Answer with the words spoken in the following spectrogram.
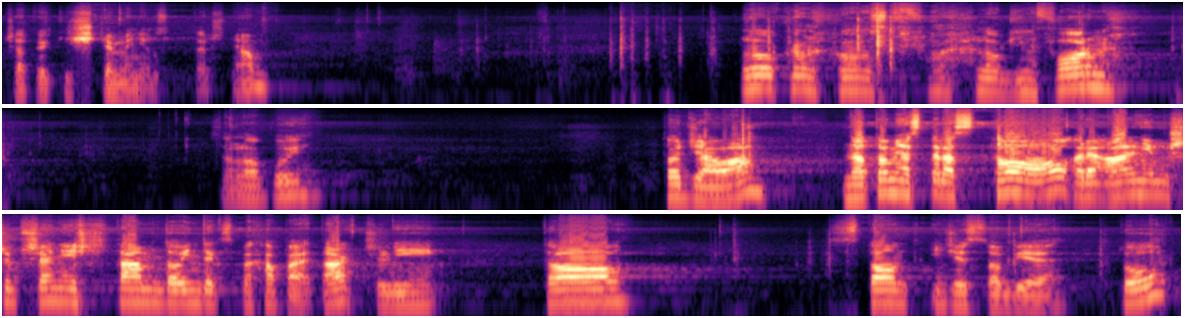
czy ja tu jakieś ściemy nie uskuteczniam. Localhost login form. Zaloguj. To działa. Natomiast teraz to realnie muszę przenieść tam do indeks PHP, tak? Czyli to stąd idzie sobie tu.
